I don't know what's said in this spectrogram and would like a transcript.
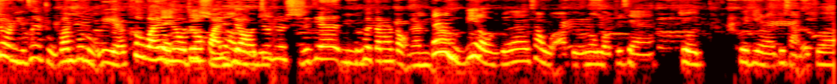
就是你自己主观不努力，客观又没有这个环境就是时间你不会在那儿等着你啊。但是努力了，我觉得像我，比如说我之前就规定了，就想着说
